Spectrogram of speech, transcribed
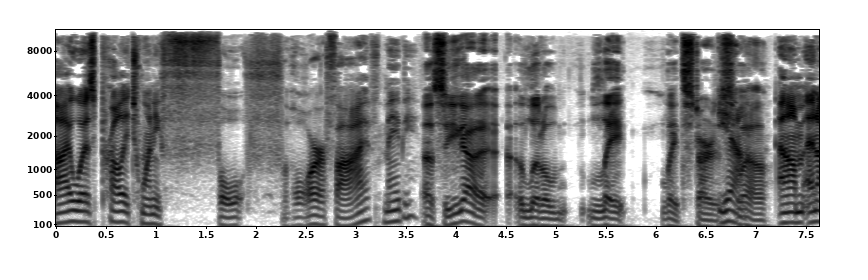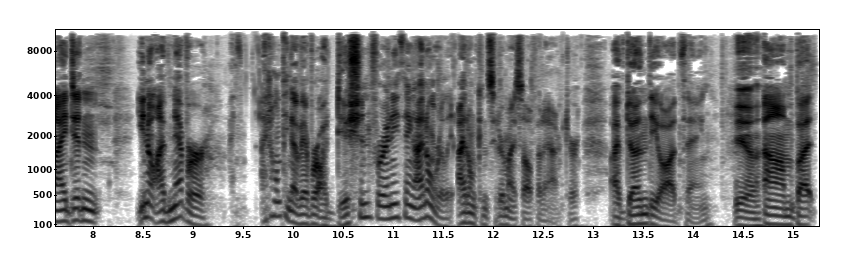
I was probably 24 four or five, maybe. Oh, so you got a little late late start as yeah. well. Um, and I didn't, you know, I've never, I don't think I've ever auditioned for anything. I don't really, I don't consider myself an actor. I've done the odd thing. Yeah. Um, but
